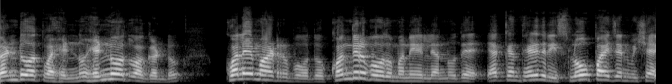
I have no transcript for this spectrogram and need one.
ಗಂಡು ಅಥವಾ ಹೆಣ್ಣು ಹೆಣ್ಣು ಅಥವಾ ಗಂಡು ಕೊಲೆ ಮಾಡಿರ್ಬೋದು, ಕೊಂದಿರ್ಬೋದು ಮನೆಯಲ್ಲಿ ಅನ್ನೋದೇ. ಯಾಕಂತ ಹೇಳಿದ್ರೆ ಈ ಸ್ಲೋ ಪಾಯ್ಜನ್ ವಿಷಯ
